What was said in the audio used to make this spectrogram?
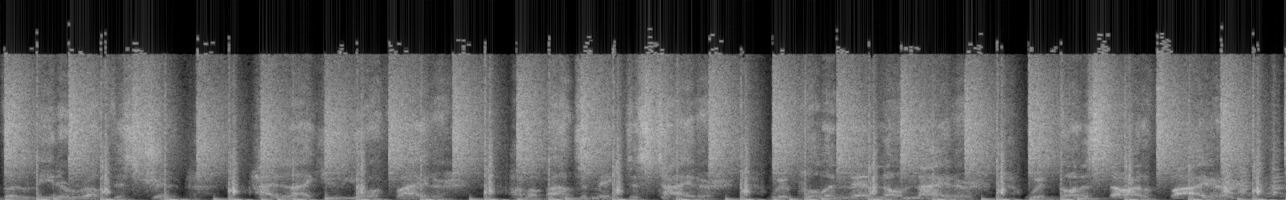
the leader of this trip. I like you, you're a fighter. I'm about to make this tighter. We're pulling an all-nighter. We're gonna start a fire.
